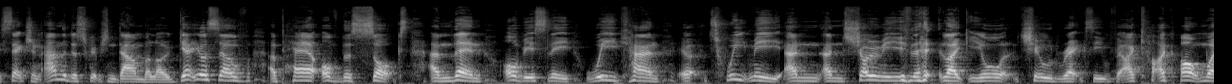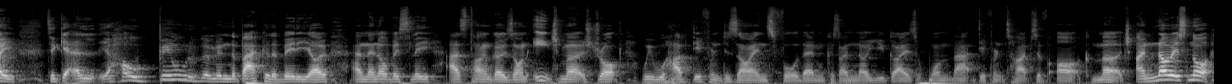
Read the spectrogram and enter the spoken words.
section and the description down below. Get yourself a pair of the socks and then obviously we can uh, tweet me and, and show me that, like your chilled Rexy. I I can't wait to get a, a whole build of them in the back of the video and then obviously as time goes on each merch drop we will have different designs for them because I know you guys want that different types of ARK merch. I know it's not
